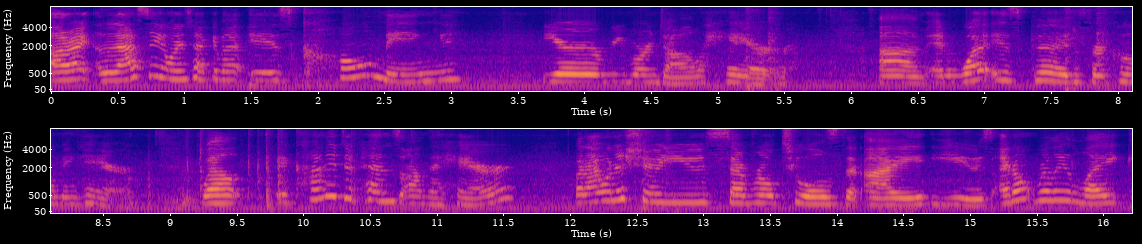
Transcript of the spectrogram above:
All right, last thing I want to talk about is combing your reborn doll hair. Um, and what is good for combing hair? Well, it kind of depends on the hair, but I want to show you several tools that I use. I don't really like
